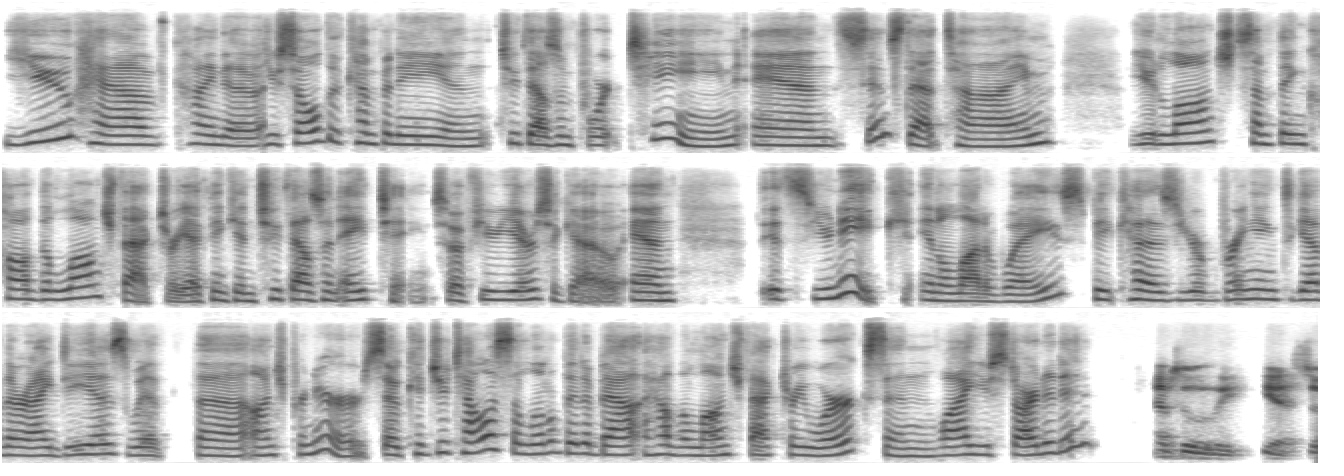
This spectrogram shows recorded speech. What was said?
you have kind of you sold the company in 2014 and since that time you launched something called the launch factory i think in 2018 so a few years ago and it's unique in a lot of ways because you're bringing together ideas with uh, entrepreneurs. So, could you tell us a little bit about how the Launch Factory works and why you started it? Absolutely. Yeah. So,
